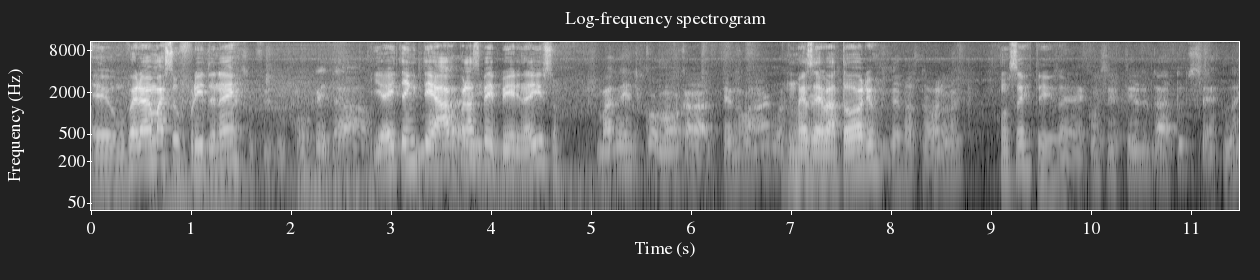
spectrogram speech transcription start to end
É, o verão é mais sofrido, né? Mais sofrido um pouco. pedal. E aí tem que ter água para elas beberem, não é isso? Mas a gente coloca lá, tendo água, Um reservatório, reservatório, né? com certeza. É, com certeza dá tudo certo, né?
